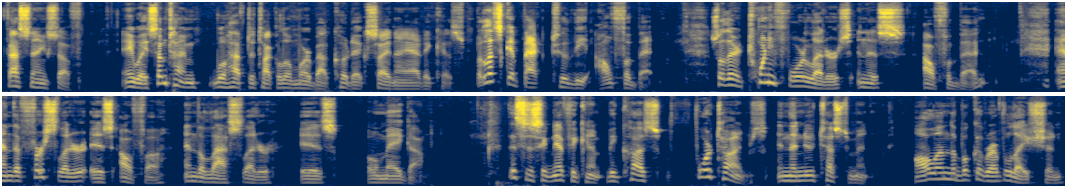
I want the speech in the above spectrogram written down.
Fascinating stuff. Anyway, sometime we'll have to talk a little more about Codex Sinaiticus. But let's get back to the alphabet. So there are 24 letters in this alphabet, and the first letter is alpha, and the last letter is omega. This is significant because four times in the New Testament, all in the book of Revelation,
